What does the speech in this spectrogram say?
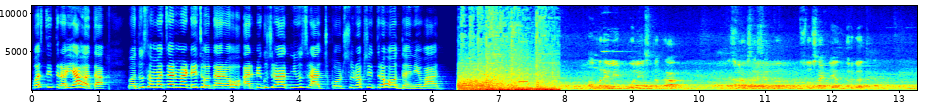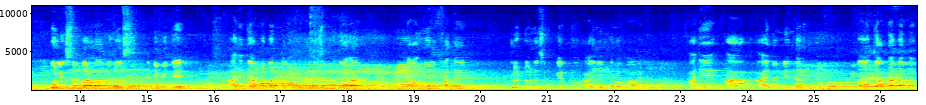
ઉપસ્થિત રહ્યા હતા. વધુ સમાચાર માટે જોતા રહો આરપી ગુજરાત ન્યૂઝ રાજકોટ. સુરક્ષિત રહો. ધન્યવાદ. અમરેલી પોલીસ તથા સોસાયટી અંતર્ગત પોલીસ સંભાળના દિવસ નિમિત્તે આજે જાફરાબાદ કોર્પોરેશન દ્વારા ટાઉન હોલ ખાતે બ્લડ ડોનેશન કેમ્પનું આયોજન કરવામાં આવેલ. આજે આ આયોજનની અંદર જાફરાબાદના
